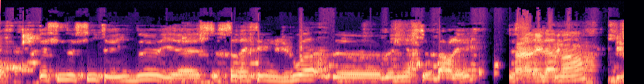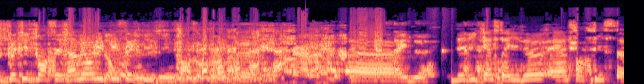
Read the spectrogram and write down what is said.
Je précise aussi que I2, il, euh, ce serait fait une joie de venir te parler, te Voilà, serrer une la petite- main. Une petite pensée Non mais on lui ce Une, pensée pour les deux. Euh, Taille 2. dédicace à I2 et à son fils, euh,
